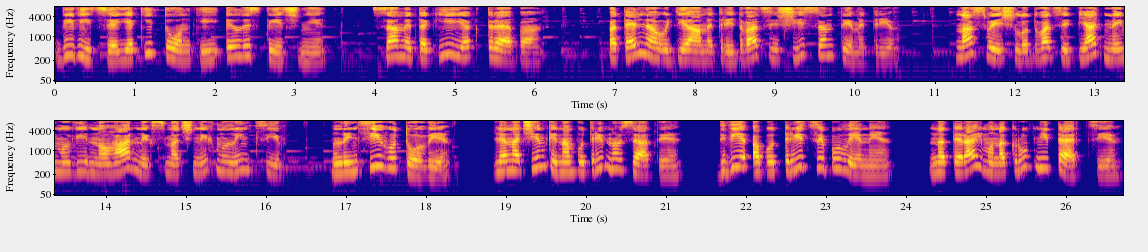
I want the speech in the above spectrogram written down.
Дивіться, які тонкі й еластичні. Саме такі, як треба. Пательня у діаметрі 26 см. У нас вийшло 25 неймовірно гарних смачних млинців. Млинці готові. Для начинки нам потрібно взяти 2 або 3 цибулини. Натираємо на крупній терці.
